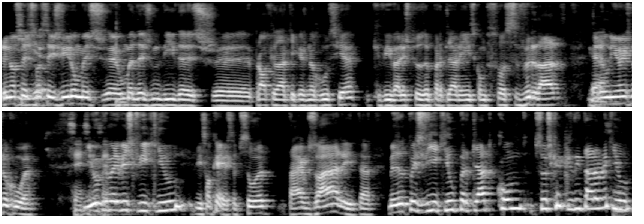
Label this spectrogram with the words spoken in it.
Eu não sei se vocês viram, mas uh, uma das medidas uh, profiláticas na Rússia, que vi várias pessoas a partilharem isso como se fosse verdade, era leões na rua. Sim, e sim, eu, a primeira vez que vi aquilo, disse: Ok, esta pessoa está a gozar e tá... mas eu depois vi aquilo partilhado como pessoas que acreditaram naquilo.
